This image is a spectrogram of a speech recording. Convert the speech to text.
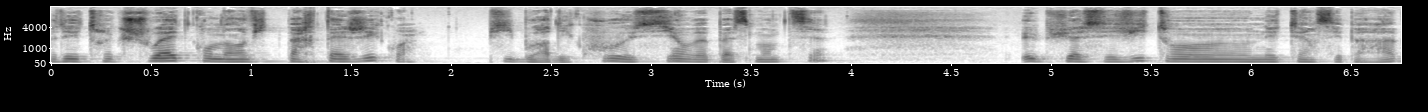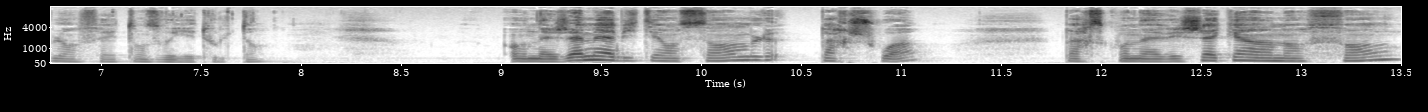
des trucs chouettes qu'on a envie de partager, quoi. puis boire des coups aussi, on va pas se mentir. Et puis assez vite, on était inséparables en fait, on se voyait tout le temps. On n'a jamais habité ensemble par choix, parce qu'on avait chacun un enfant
